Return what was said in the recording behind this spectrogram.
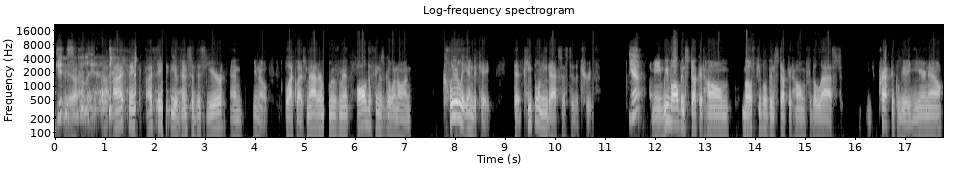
getting yeah. saluted. i think i think the events of this year and you know black lives matter movement all the things going on clearly indicate that people need access to the truth yep i mean we've all been stuck at home most people have been stuck at home for the last practically a year now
